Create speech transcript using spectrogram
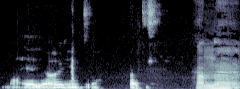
Nej, jag gör ju inte det faktiskt. Han, eh,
